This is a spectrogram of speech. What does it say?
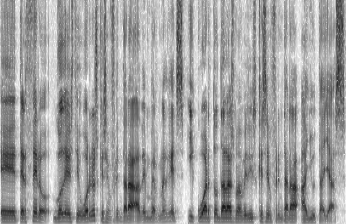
Eh, tercero, Golden State Warriors, que se enfrentará a Denver Nuggets. Y cuarto, Dallas Mavericks, que se enfrentará a Utah Jazz.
